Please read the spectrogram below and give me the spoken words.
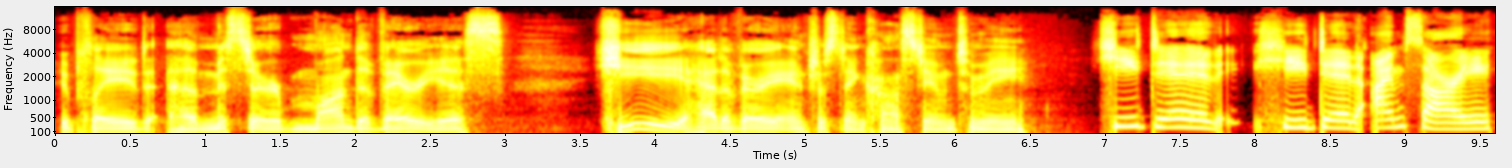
who played uh, Mr. Mondavarious, he had a very interesting costume to me. He did. He did. I'm sorry.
